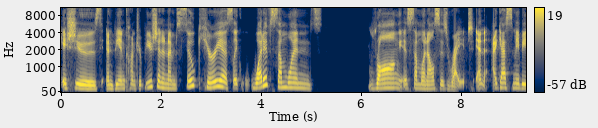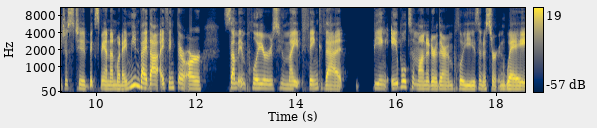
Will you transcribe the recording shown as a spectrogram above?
issues and be in contribution and i'm so curious like what if someone's wrong is someone else's right and i guess maybe just to expand on what i mean by that i think there are some employers who might think that being able to monitor their employees in a certain way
